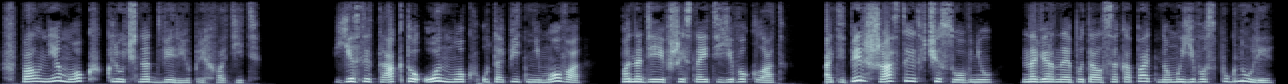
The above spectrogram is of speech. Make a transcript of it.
Вполне мог ключ над дверью прихватить. Если так, то он мог утопить немого, понадеявшись найти его клад, а теперь шастает в часовню. Наверное, пытался копать, но мы его спугнули.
